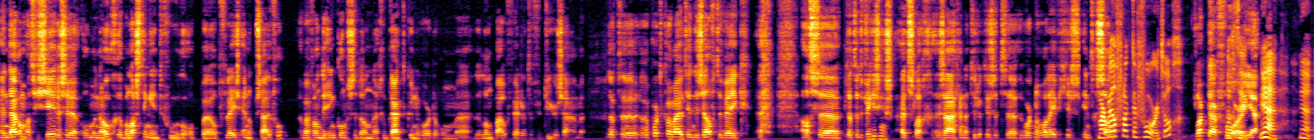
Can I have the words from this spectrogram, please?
En daarom adviseren ze om een hogere belasting in te voeren op, uh, op vlees en op zuivel, waarvan de inkomsten dan uh, gebruikt kunnen worden om uh, de landbouw verder te verduurzamen. Dat rapport kwam uit in dezelfde week als dat we de verkiezingsuitslag zagen natuurlijk, dus het wordt nog wel eventjes interessant. Maar wel vlak daarvoor, toch? Vlak daarvoor, ja. ja. Ja.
